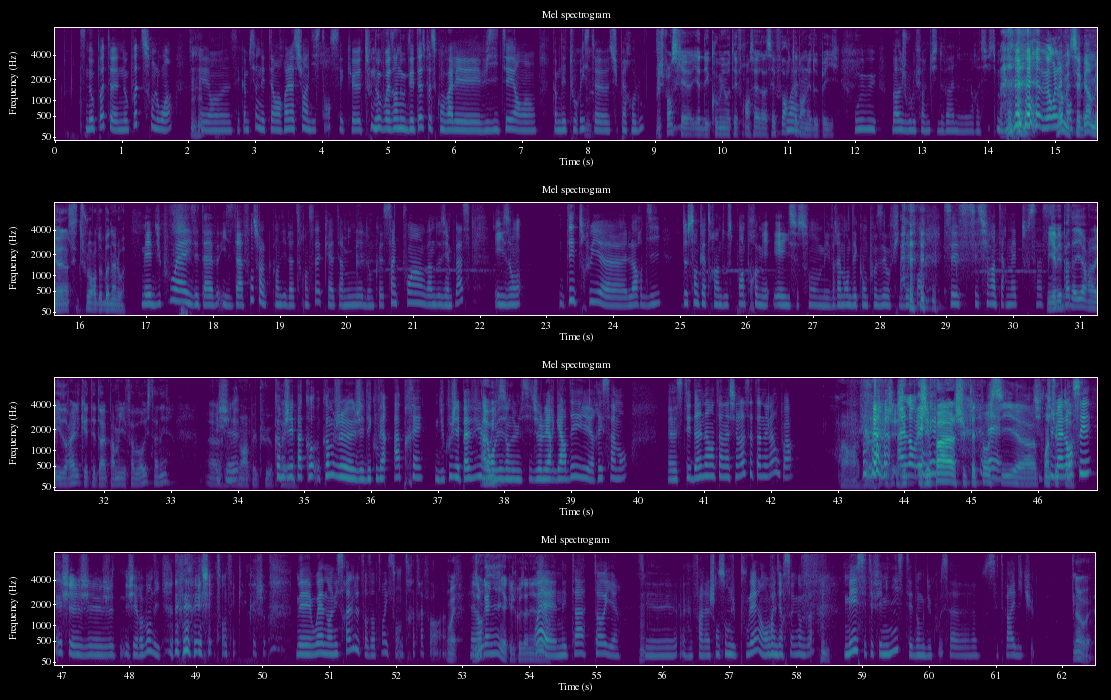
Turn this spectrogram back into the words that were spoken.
Nos potes. euh, nos potes sont loin. Mhm. C'est comme si on était en relation à distance et que tous nos voisins nous détestent parce qu'on va les visiter en, comme des touristes euh, super relous. Mais je pense qu'il y, a- il y a des communautés françaises assez fortes Ouais. dans les deux pays. Oui, oui. Bah, je voulais faire une petite vanne euh, raciste. mais on l'a Non, mais c'est bien, mais euh, c'est toujours de bonne loi. Mais du coup, ouais, ils étaient, à, ils étaient à fond sur le candidat français qui a terminé donc euh, 5 points, 22e place. Et ils ont détruit euh, l'ordi 292 points premier. Et ils se sont mais vraiment décomposés au fil des points. c'est sur Internet, tout ça. Mais il n'y avait pas d'ailleurs euh, Israël qui était parmi les favoris cette année? Euh, Je ne me rappelle plus. Comme j'ai pas co- comme je- j'ai découvert après, du coup j'ai pas vu Ah l'Eurovision 2006. Je l'ai regardé récemment. Euh, C'était d'année internationale cette année-là ou pas? Alors, je, Ah non, mais- j'ai pas, je suis peut-être pas Eh, aussi euh, Tu, pointu tu m'as lancé j'ai rebondi. j'ai tenté quelque chose. Mais ouais, dans l'Israël de temps en temps ils sont très très forts. hein. Ouais. Ils Alors- ont gagné il y a quelques années. Ouais, Neta Toy. Euh, enfin la chanson du poulet, on va dire ça comme ça. Hmm. Mais c'était féministe et donc du coup ça c'était pas ridicule. Ah ouais.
